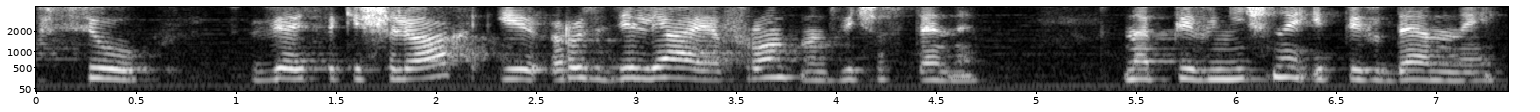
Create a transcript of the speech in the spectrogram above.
всю весь такий шлях і розділяє фронт на дві частини: на північний і південний.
